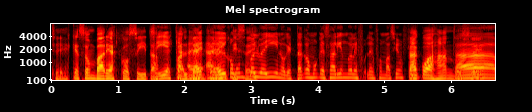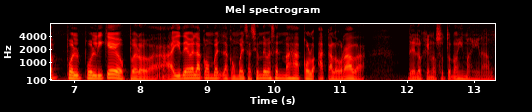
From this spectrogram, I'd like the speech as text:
Sí, es que son varias cositas. Sí, es que hay, hay como un 2026. torbellino que está como que saliendo la, la información Está cuajando, sí. está por, por liqueos, pero ahí debe la, conver- la conversación debe ser más acalorada de lo que nosotros nos imaginamos.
